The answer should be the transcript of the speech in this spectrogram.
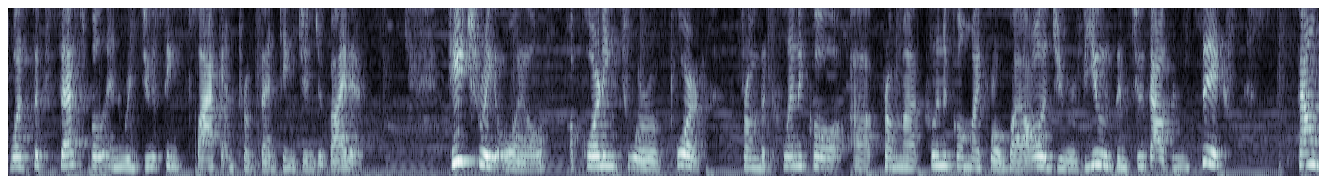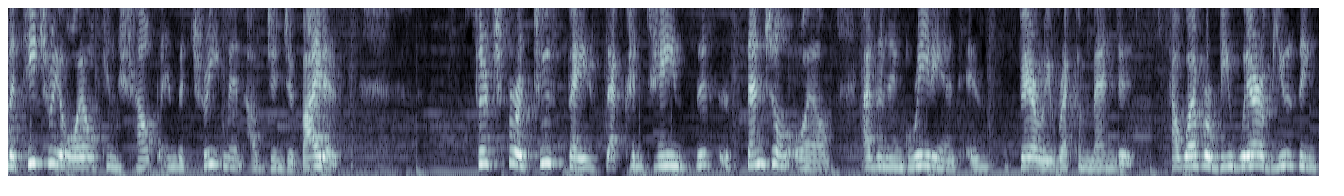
was successful in reducing plaque and preventing gingivitis. Tea tree oil, according to a report from the clinical uh, from uh, clinical microbiology reviews in 2006, found that tea tree oil can help in the treatment of gingivitis. Search for a toothpaste that contains this essential oil as an ingredient is very recommended. However, beware of using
